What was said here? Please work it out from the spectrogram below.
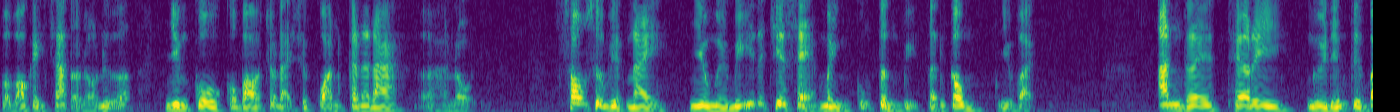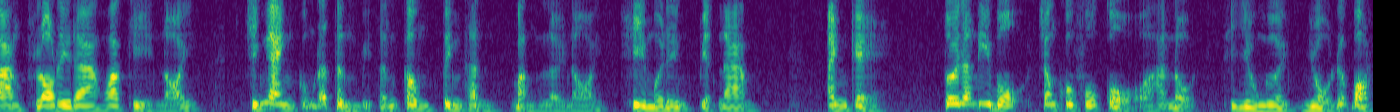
và báo cảnh sát ở đó nữa, nhưng cô có báo cho Đại sứ quán Canada ở Hà Nội. Sau sự việc này, nhiều người Mỹ đã chia sẻ mình cũng từng bị tấn công như vậy. Andre Terry, người đến từ bang Florida, Hoa Kỳ nói, chính anh cũng đã từng bị tấn công tinh thần bằng lời nói khi mới đến Việt Nam. Anh kể, tôi đang đi bộ trong khu phố cổ ở Hà Nội thì nhiều người nhổ nước bọt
